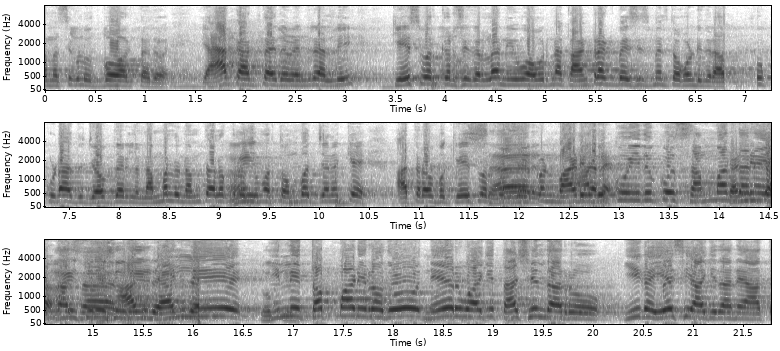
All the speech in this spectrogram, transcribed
ಸಮಸ್ಯೆಗಳು ಉದ್ಭವ ಆಗ್ತಾ ಇದ್ದಾವೆ ಯಾಕೆ ಆಗ್ತಾ ಇದ್ದಾವೆ ಅಂದರೆ ಅಲ್ಲಿ ಕೇಸ್ ವರ್ಕರ್ಸ್ ಇದಾರಲ್ಲ ನೀವು ಅವ್ರನ್ನ ಕಾಂಟ್ರಾಕ್ಟ್ ಬೇಸಿಸ್ ಮೇಲೆ ತಗೊಂಡಿದ್ದೀರ. ಅವ್ರಿಗೂ ಕೂಡ ಅದು ಜವಾಬ್ದಾರಿ ಇಲ್ಲ. ನಮ್ಮಲ್ಲೂ ನಮ್ಮ ತಾಲೂಕಲ್ಲೂ ಸುಮಾರು ತೊಂಬತ್ತು ಜನಕ್ಕೆ ಆ ಥರ ಒಬ್ಬ ಕೇಸ್ ವರ್ಕರ್ ಸೇರ್ಕೊಂಡು ಮಾಡಿದ್ದಾರೆ. ಅದಕ್ಕೂ ಇದಕ್ಕೂ ಸಂಬಂಧನೇ. ಇಲ್ಲ. ಇಲ್ಲಿ ತಪ್ಪು ಮಾಡಿರೋದು ನೇರವಾಗಿ ತಹಶೀಲ್ದಾರರು. ಈಗ ಎ ಸಿ ಆಗಿದ್ದಾನೆ ಆತ.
